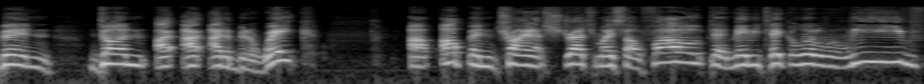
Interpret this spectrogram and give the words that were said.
been done. I, I would have been awake, uh, up and trying to stretch myself out, and maybe take a little Aleve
